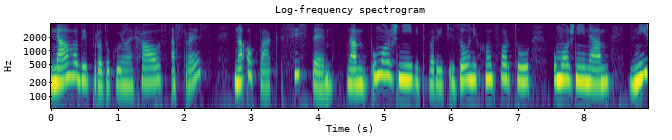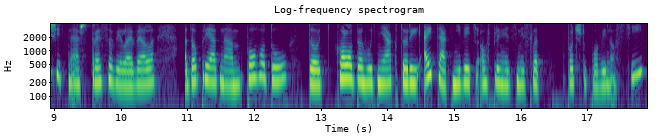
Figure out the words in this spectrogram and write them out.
náhody produkujú len chaos a stres. Naopak, systém nám umožní vytvoriť zóny komfortu, umožní nám znížiť náš stresový level a dopriať nám pohodu do kolobehu dňa, ktorý aj tak neviete ovplyvniť v zmysle počtu povinností,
